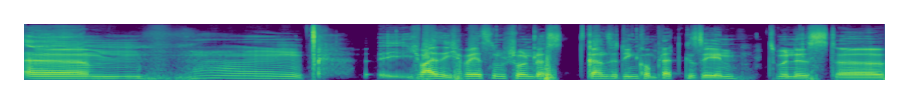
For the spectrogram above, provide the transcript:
Ähm. Hm, ich weiß nicht, ich habe jetzt nun schon das ganze Ding komplett gesehen. Zumindest, äh,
